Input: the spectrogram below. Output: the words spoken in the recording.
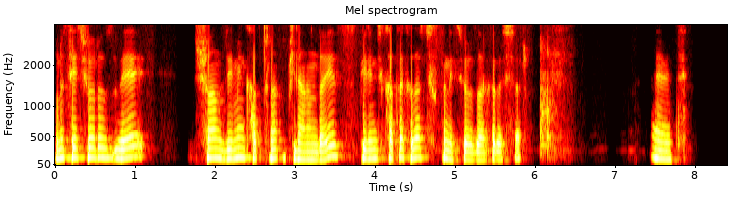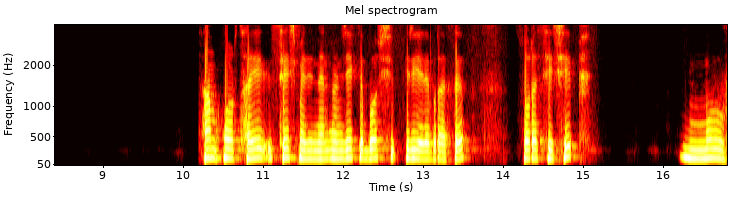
Bunu seçiyoruz ve şu an zemin kat plan- planındayız. Birinci kata kadar çıksın istiyoruz arkadaşlar. Evet. Tam ortayı seçmediğinden öncelikle boş bir yere bırakıp sonra seçip move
